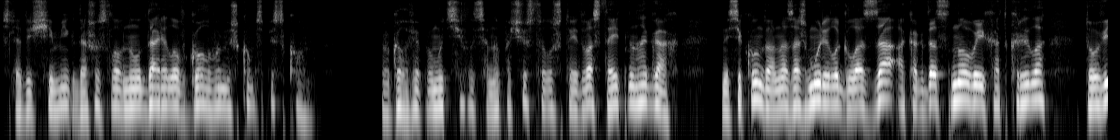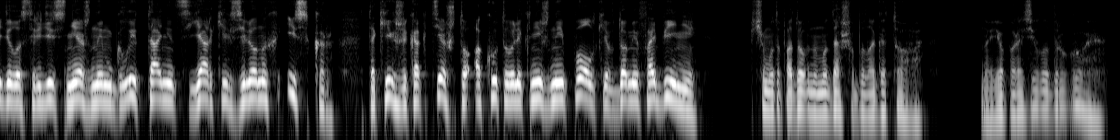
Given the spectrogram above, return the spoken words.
В следующий миг Дашу словно ударило в голову мешком с песком. В голове помутилась, она почувствовала, что едва стоит на ногах — на секунду она зажмурила глаза, а когда снова их открыла, то увидела среди снежной мглы танец ярких зеленых искр, таких же, как те, что окутывали книжные полки в доме Фабини. К чему-то подобному Даша была готова. Но ее поразило другое.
